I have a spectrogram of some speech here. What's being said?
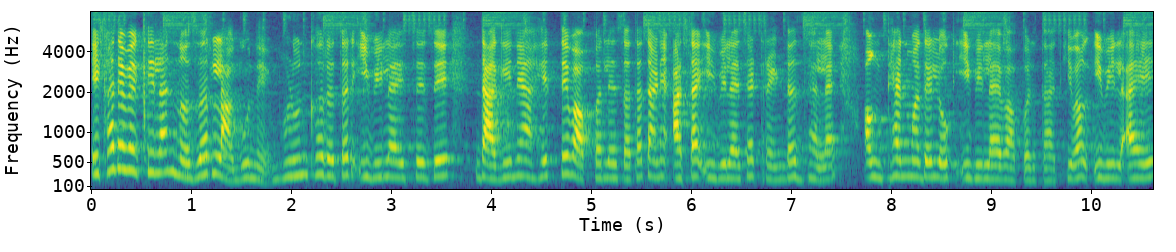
एखाद्या व्यक्तीला नजर लागू नये. म्हणून खरं तर इव्हिल लायचे जे दागिने आहेत ते वापरले जातात. आणि आता इव्हिल लायचा ट्रेंडच झाला आहे अंगठ्यांमध्ये लोक इव्हिलाय वापर वापरतात किंवा इविल आहे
